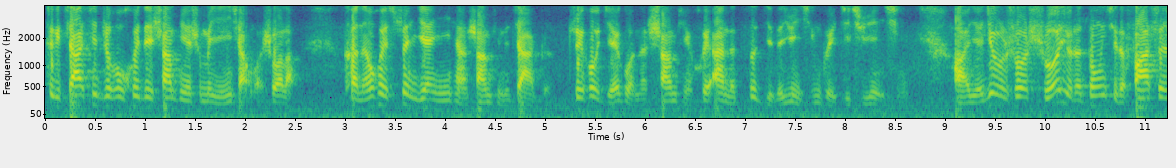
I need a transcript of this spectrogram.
这个加息之后会对商品有什么影响？我说了，可能会瞬间影响商品的价格，最后结果呢，商品会按照自己的运行轨迹去运行，啊，也就是说所有的东西的发生，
